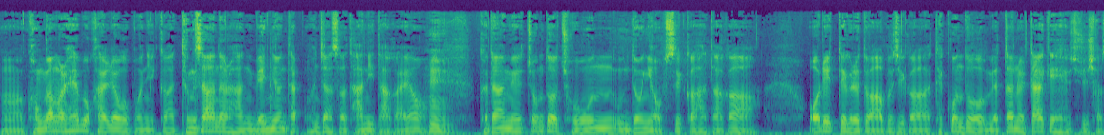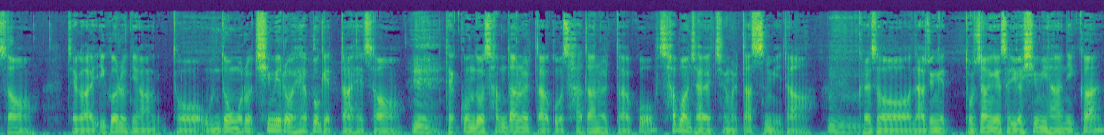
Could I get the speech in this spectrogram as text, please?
네. 어, 건강을 회복하려고 보니까 등산을 한 몇 년 혼자서 다니다가요. 네. 그 다음에 좀 더 좋은 운동이 없을까 하다가 어릴 때 그래도 아버지가 태권도 몇 단을 따게 해주셔서 제가 이거를 그냥 더 운동으로 취미로 해보겠다 해서 예. 태권도 3단을 따고 4단을 따고 4번 자격증을 땄습니다. 음. 그래서 나중에 도장에서 열심히 하니까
